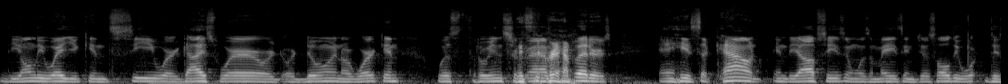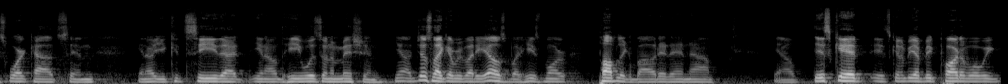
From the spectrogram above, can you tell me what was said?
The only way you can see where guys were or, or doing or working was through Instagram, Instagram. and Twitters, and his account in the off season was amazing. Just all the these workouts, and you know you could see that you know he was on a mission. You know, just like everybody else, but he's more public about it. And um, you know, this kid is going to be a big part of what we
